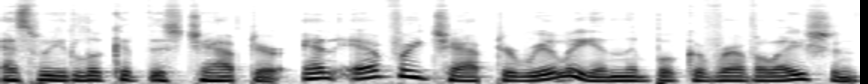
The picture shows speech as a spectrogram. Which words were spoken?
as we look at this chapter and every chapter, really, in the book of Revelation,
